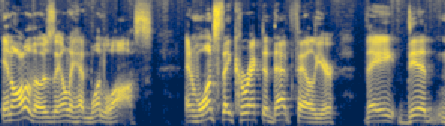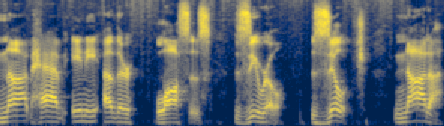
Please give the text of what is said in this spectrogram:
In all of those, they only had one loss. And once they corrected that failure, they did not have any other losses. Zero, zilch, nada,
